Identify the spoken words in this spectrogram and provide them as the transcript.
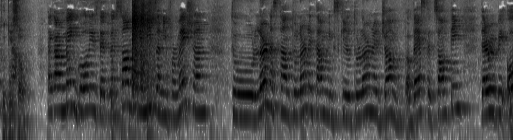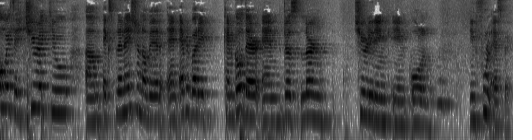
to do yeah. so. Like our main goal is that when somebody needs an information to learn a stunt, to learn a tumbling skill, to learn a jump, a basket, something, there will be always a cheer um, explanation of it, and everybody can go there and just learn cheerleading in all, in full aspect.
